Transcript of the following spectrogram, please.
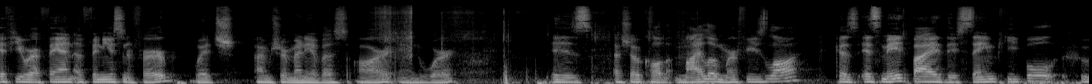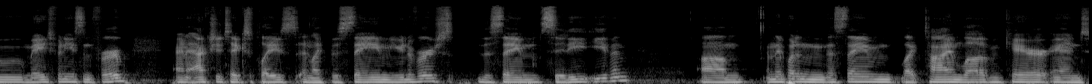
if you are a fan of phineas and ferb which i'm sure many of us are and were is a show called Milo Murphy's Law because it's made by the same people who made Phineas and Ferb, and actually takes place in like the same universe, the same city even. Um, and they put in the same like time, love, and care and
